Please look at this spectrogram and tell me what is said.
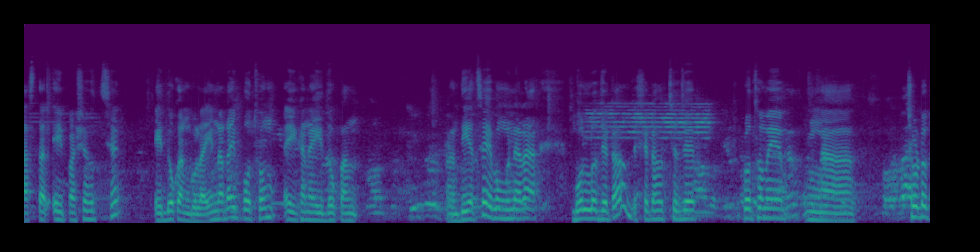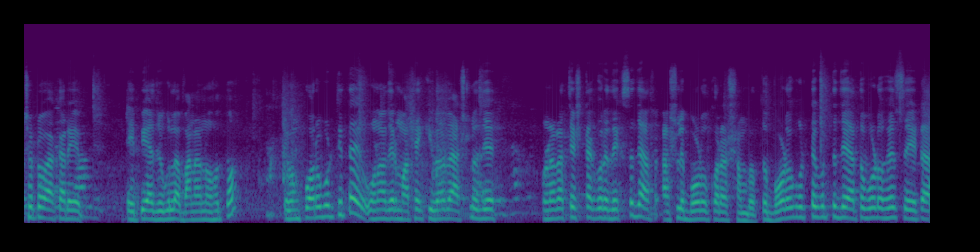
রাস্তার এই পাশে হচ্ছে এই দোকানগুলো। এনারাই প্রথম এইখানে এই দোকান দিয়েছে এবং এনারা বলল যেটা সেটা হচ্ছে যে প্রথমে ছোট ছোট আকারে এই পেঁয়াজগুলো বানানো হতো এবং পরবর্তীতে ওনাদের মাথায় কীভাবে আসলো যে ওনারা চেষ্টা করে দেখছে যে আসলে বড় করা সম্ভব। তো বড় করতে করতে যে এত বড় হয়েছে, এটা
